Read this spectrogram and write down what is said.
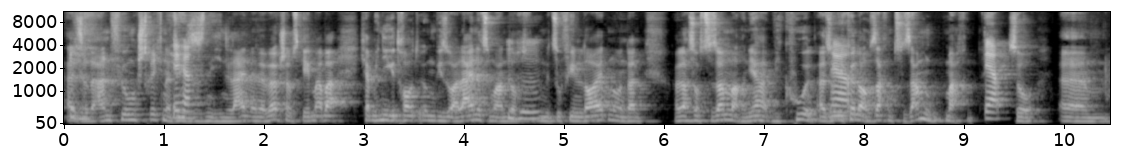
also in Anführungsstrichen, natürlich Ja. ist es nicht ein Leid, wenn wir Workshops geben, aber ich habe mich nie getraut, irgendwie so alleine zu machen, doch Mhm. mit so vielen Leuten und dann, lass doch zusammen machen. Ja, wie cool. Also wir können auch Sachen zusammen machen. Ja. So, ähm,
